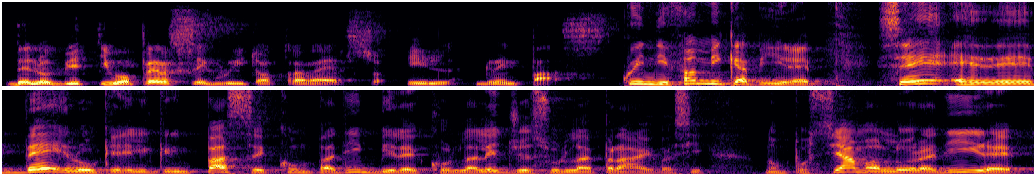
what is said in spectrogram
dell'obiettivo perseguito attraverso il Green Pass. Quindi fammi capire, se è vero che il Green Pass è compatibile con la legge sulla privacy. Non possiamo allora dire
